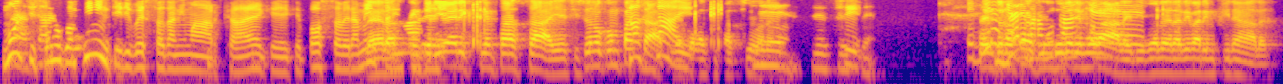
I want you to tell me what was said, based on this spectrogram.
Molti eh, sono convinti di questa Danimarca, eh, che, che, possa veramente... Beh, la di Eriksen fa assai, eh, si sono compattati con la situazione. Sì, sì, sì. sì. sì. Sentono quasi un dovere anche... morale di voler arrivare in finale.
